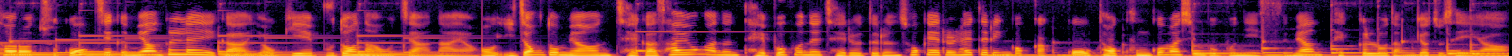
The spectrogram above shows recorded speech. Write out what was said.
털어주고 찍으면 클레이가 여기에 묻어 나오지 않아요. 어, 이 정도면 제가 사용하는 대부분의 재료들은 소개를 해드린 것 같고 더 궁금하신 부분이 있으면 댓글로 남겨주세요.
